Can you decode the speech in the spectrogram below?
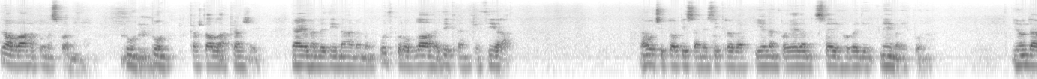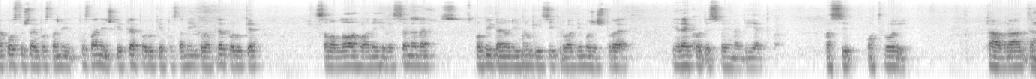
da Allaha puno spominje. Pun, pun, kao što Allah kaže. Ja juha ledina amenu, udhkuru Allahe dikran kathira. Nauči propisane zikrove, jedan po jedan, sve ih uvedi, nema ih puno. I onda poslušaj poslani, poslaničke preporuke, poslanikove preporuke, sallallahu aleyhi ve sallame, po pitanju onih drugih zikrova gdje možeš projati i rekorde svoje nabijati. Pa si otvori ta vrata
